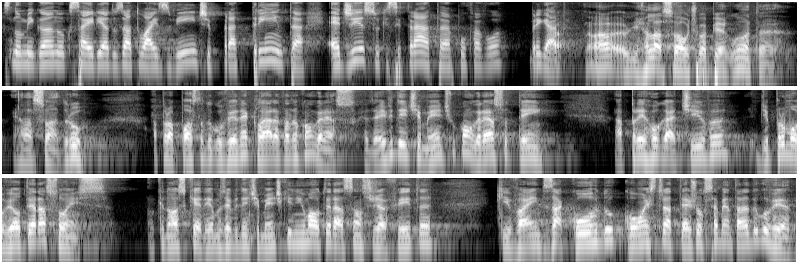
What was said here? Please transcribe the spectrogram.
Se não me engano, que sairia dos atuais 20 para 30. É disso que se trata, por favor? Obrigada. Ah, em relação à última pergunta, em relação à DRU, a proposta do governo é clara, está no Congresso. Quer dizer, evidentemente, o Congresso tem a prerrogativa de promover alterações. O que nós queremos, evidentemente, que nenhuma alteração seja feita que vá em desacordo com a estratégia orçamentária do governo.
